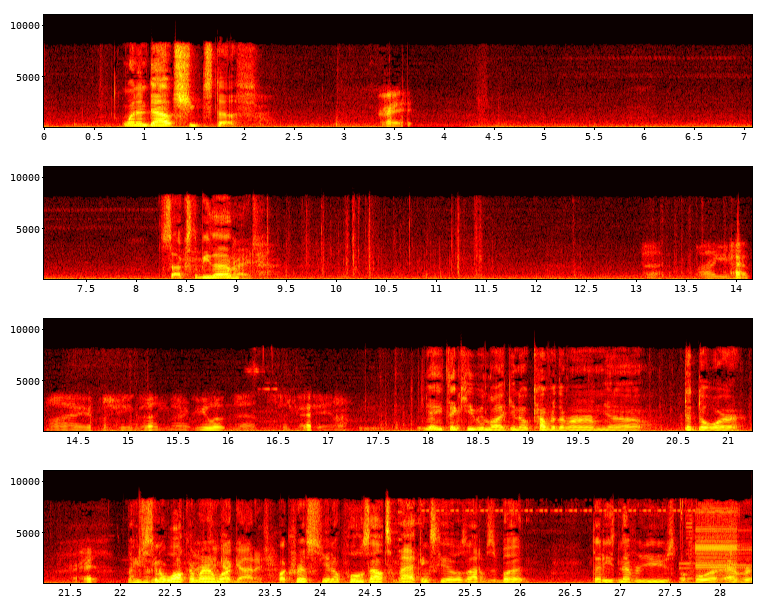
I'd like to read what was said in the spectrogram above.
When in doubt, shoot stuff. Right? Sucks to be them. Right. Uh, while you have my machine gun, you mind reloading that since you got the ammo? Yeah, you think he would like you know cover the room, you know, the door. Alright? He's just gonna walk around while, got it. while Chris, you know, pulls out some hacking skills out of his butt that he's never used before ever.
